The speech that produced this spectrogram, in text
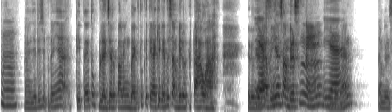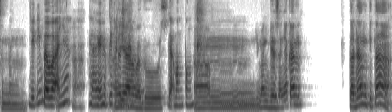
Hmm, Nah, jadi sebetulnya kita itu belajar paling baik itu ketika kita itu sambil ketawa, gitu kan. Iya Artinya sih. sambil seneng, gitu Iya. kan. Sambil seneng. Jadi bawaannya Ah, happy ah, terus Iya, ya, bagus. nggak mempeng. Em, cuman biasanya kan kadang kita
